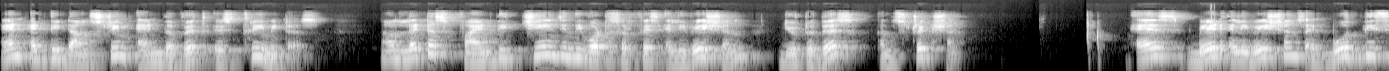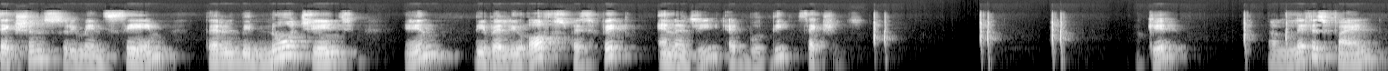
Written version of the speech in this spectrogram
and at the downstream end the width is 3 meters. Now let us find the change in the water surface elevation due to this constriction. As bed elevations at both the sections remain same, there will be no change in the value of specific energy at both the sections. Okay, now let us find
